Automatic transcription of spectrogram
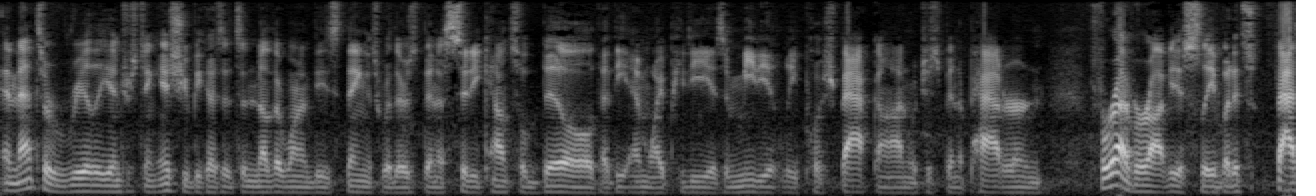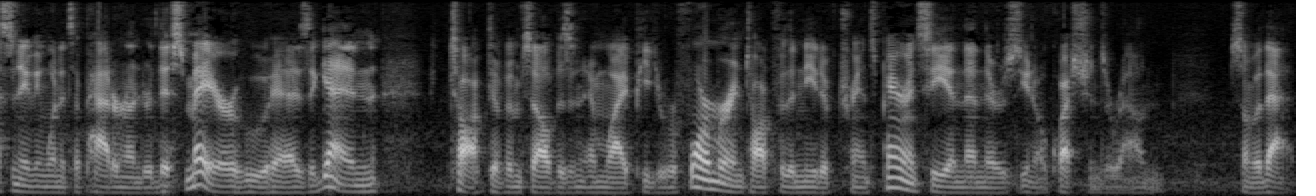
And that's a really interesting issue because it's another one of these things where there's been a city council bill that the NYPD has immediately pushed back on, which has been a pattern forever, obviously, but it's fascinating when it's a pattern under this mayor who has, again, talked of himself as an NYPD reformer and talked for the need of transparency, and then there's, you know, questions around some of that.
